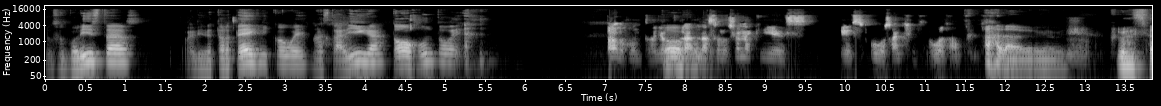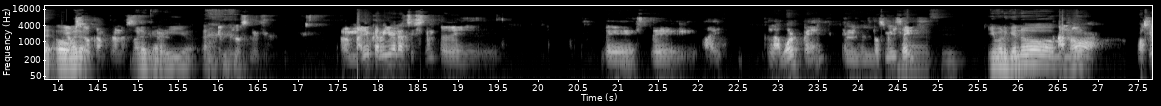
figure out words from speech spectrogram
Los futbolistas, el director técnico, güey, nuestra liga, todo junto, güey. Todo junto. Yo, Todo la, junto. la solución aquí es, es Hugo Sánchez. Hugo Sánchez. A la verga, güey. O Mario, sido campeones. Mario Carrillo. en 2000. Mario Carrillo era asistente de, de este, ay, la Volpe, ¿eh? en el Ah, 2006. sí. ¿Y por qué no? Ah, no. ¿O sí?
